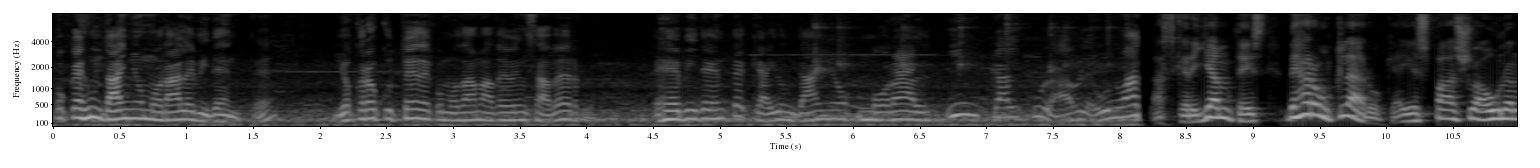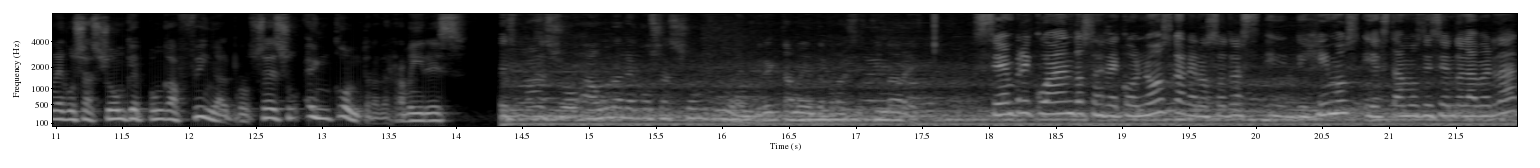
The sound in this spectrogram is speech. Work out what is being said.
porque es un daño moral evidente. ¿eh? Yo creo que ustedes como damas deben saberlo. Es evidente que hay un daño moral incalculable. Uno Las querellantes dejaron claro que hay espacio a una negociación que ponga fin al proceso en contra de Ramírez espacio a una negociación con él directamente para desestimar esto? Siempre y cuando se reconozca que nosotras dijimos y estamos diciendo la verdad.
